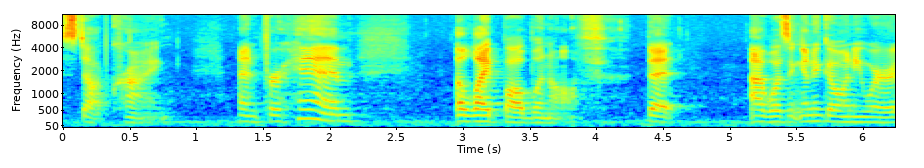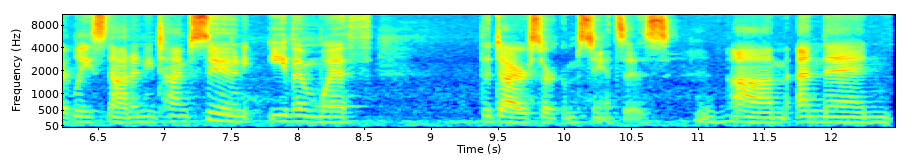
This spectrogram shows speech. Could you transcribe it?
stop crying. And for him, a light bulb went off that I wasn't going to go anywhere, at least not anytime soon, even with the dire circumstances. Mm-hmm. Um, and then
